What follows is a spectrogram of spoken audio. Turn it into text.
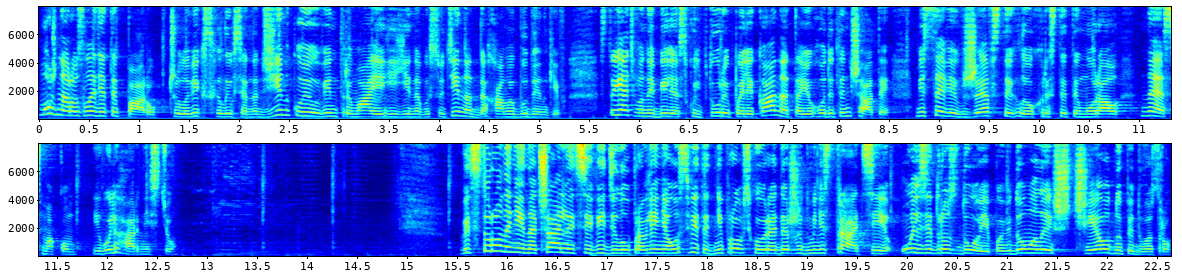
можна розгледіти пару. Чоловік схилився над жінкою. Він тримає її на висоті над дахами будинків. Стоять вони біля скульптури пелікана та його дитинчати. Місцеві вже встигли охрестити мурал несмаком і вульгарністю. Відстороненій начальниці відділу управління освіти Дніпровської райдержадміністрації Ользі Дроздовій повідомили ще одну підозру.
